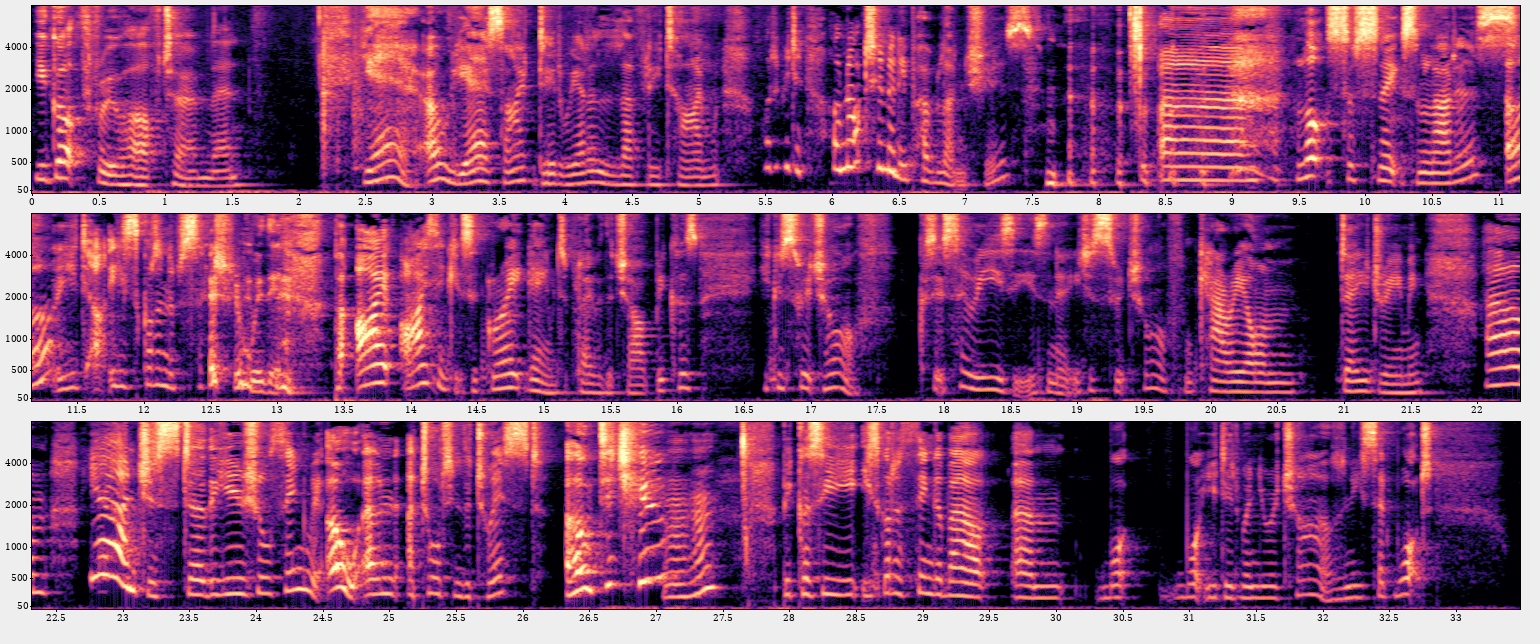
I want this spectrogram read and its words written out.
You got through half term then. Yeah. Oh, yes, I did. We had a lovely time. What did we do? Oh, not too many pub lunches. um, lots of snakes and ladders. Oh. He, he's got an obsession with it. But I, I think it's a great game to play with a child because you can switch off. Because it's so easy, isn't it? You just switch off and carry on daydreaming. Um, yeah, and just uh, the usual thing. Oh, and I taught him the twist Oh, did you? Mm. because he he's got to think about um, what what you did when you were a child, and he said what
